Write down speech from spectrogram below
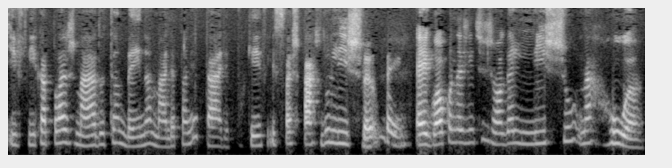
E fica plasmado também na malha planetária, porque isso faz parte do lixo. Também. É igual quando a gente joga lixo na rua,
